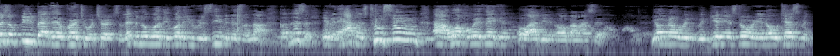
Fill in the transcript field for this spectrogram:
me some feedback there, virtual church, so let me know whether, whether you're receiving this or not. Because listen, if it happens too soon, I'll walk away thinking, oh, I did it all by myself. Y'all remember with, with Gideon's story in the Old Testament?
